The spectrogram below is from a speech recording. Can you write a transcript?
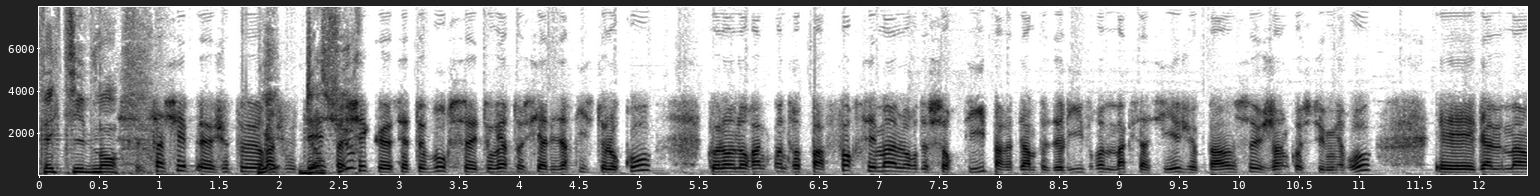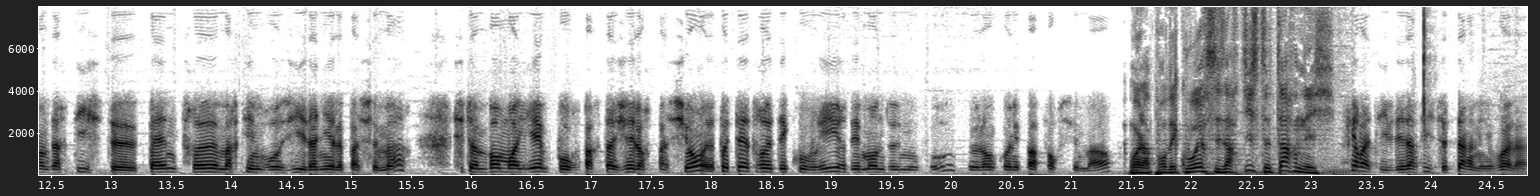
Effectivement. Sachez, euh, je peux Oui, rajouter, sachez que cette bourse est ouverte aussi à des artistes locaux que l'on ne rencontre pas forcément lors de sorties, par exemple de livres, Max Assier, je pense, Jean Costumero, et également d'artistes peintres, Martine Rosy et Daniel Passemar. C'est un bon moyen pour partager leur passion et peut-être découvrir des mondes nouveaux que l'on ne connaît pas forcément. Voilà, pour découvrir ces artistes tarnés. Affirmatif, des artistes tarnés, voilà.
